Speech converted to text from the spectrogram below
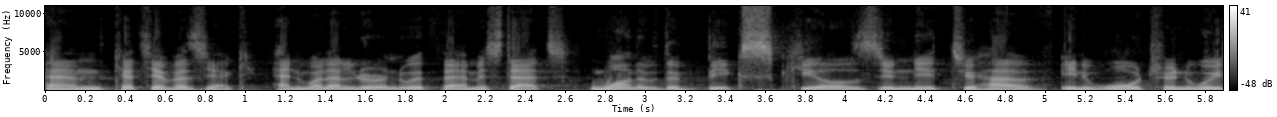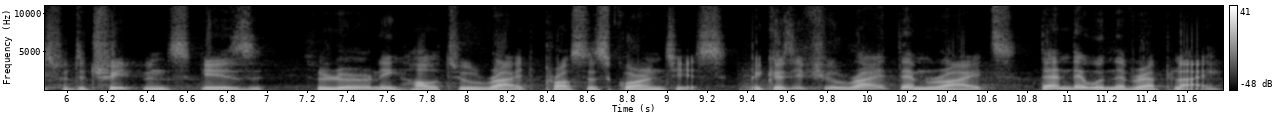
and Katia Vaziak. And what I learned with them is that one of the big skills you need to have in water and wastewater treatments is learning how to write process guarantees. Because if you write them right, then they will never apply.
